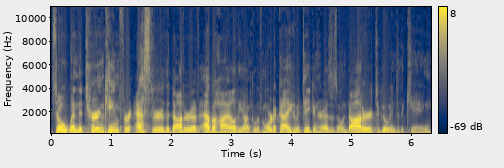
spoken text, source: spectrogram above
So when the turn came for Esther, the daughter of Abihail, the uncle of Mordecai, who had taken her as his own daughter, to go into the king,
